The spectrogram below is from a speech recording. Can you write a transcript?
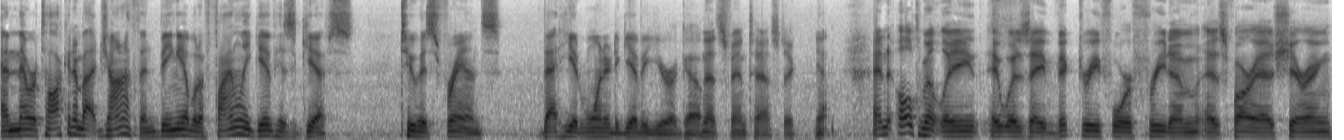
And they were talking about Jonathan being able to finally give his gifts to his friends that he had wanted to give a year ago. That's fantastic. Yeah. And ultimately, it was a victory for freedom as far as sharing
